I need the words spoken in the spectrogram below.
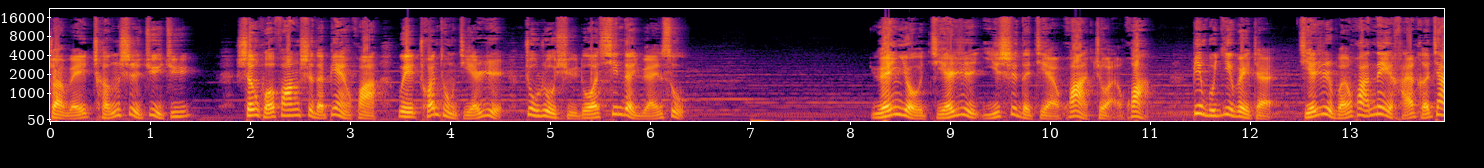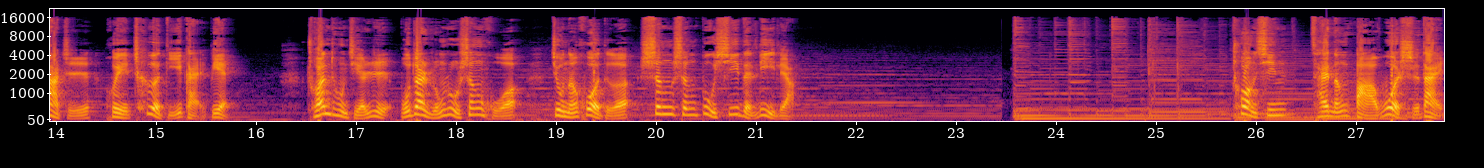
转为城市聚居，生活方式的变化为传统节日注入许多新的元素。原有节日仪式的简化转化，并不意味着节日文化内涵和价值会彻底改变。传统节日不断融入生活，就能获得生生不息的力量。创新。才能把握时代，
